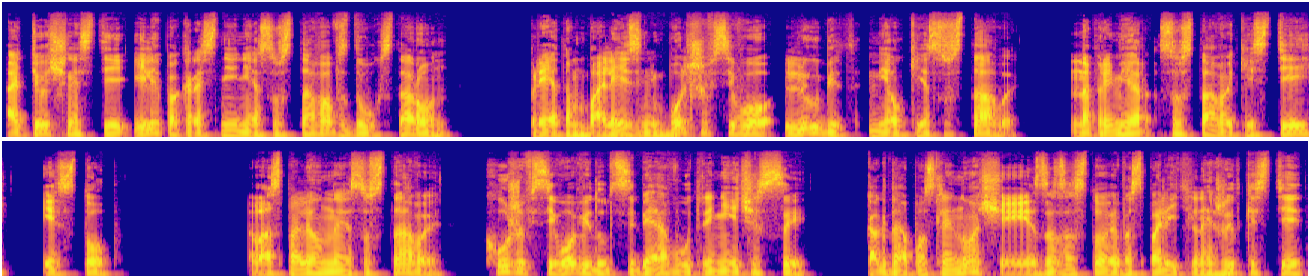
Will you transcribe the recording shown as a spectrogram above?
отечности или покраснения суставов с двух сторон. При этом болезнь больше всего любит мелкие суставы, например, суставы кистей и стоп. Воспаленные суставы хуже всего ведут себя в утренние часы, когда после ночи из-за застоя воспалительной жидкости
